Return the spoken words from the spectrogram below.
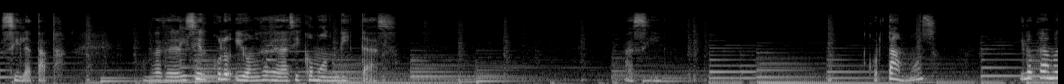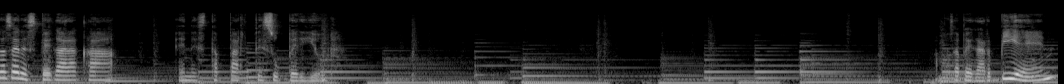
sí la tapa. Vamos a hacer el círculo y vamos a hacer así como onditas. Así. Cortamos. Y lo que vamos a hacer es pegar acá en esta parte superior. Vamos a pegar bien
